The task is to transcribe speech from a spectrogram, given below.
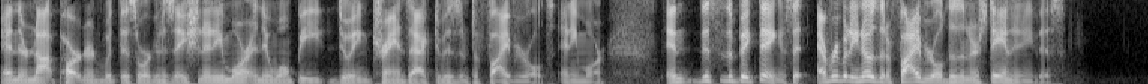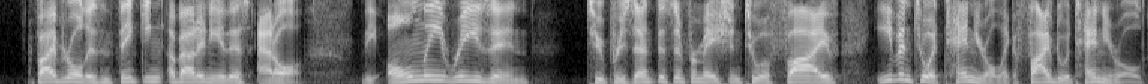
and they're not partnered with this organization anymore and they won't be doing trans activism to five year olds anymore. And this is the big thing is that everybody knows that a five year old doesn't understand any of this. Five year old isn't thinking about any of this at all. The only reason to present this information to a five, even to a 10 year old, like a five to a 10 year old,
